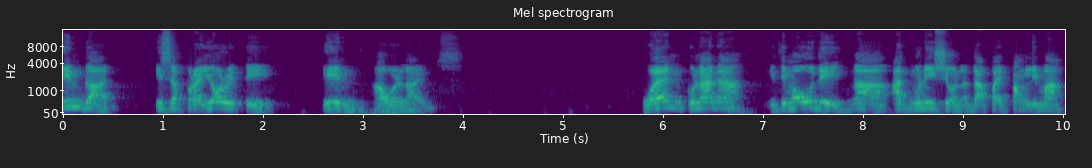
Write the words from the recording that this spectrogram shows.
in God is a priority in our lives when kunana iti maudi nga admonition adapay panglima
